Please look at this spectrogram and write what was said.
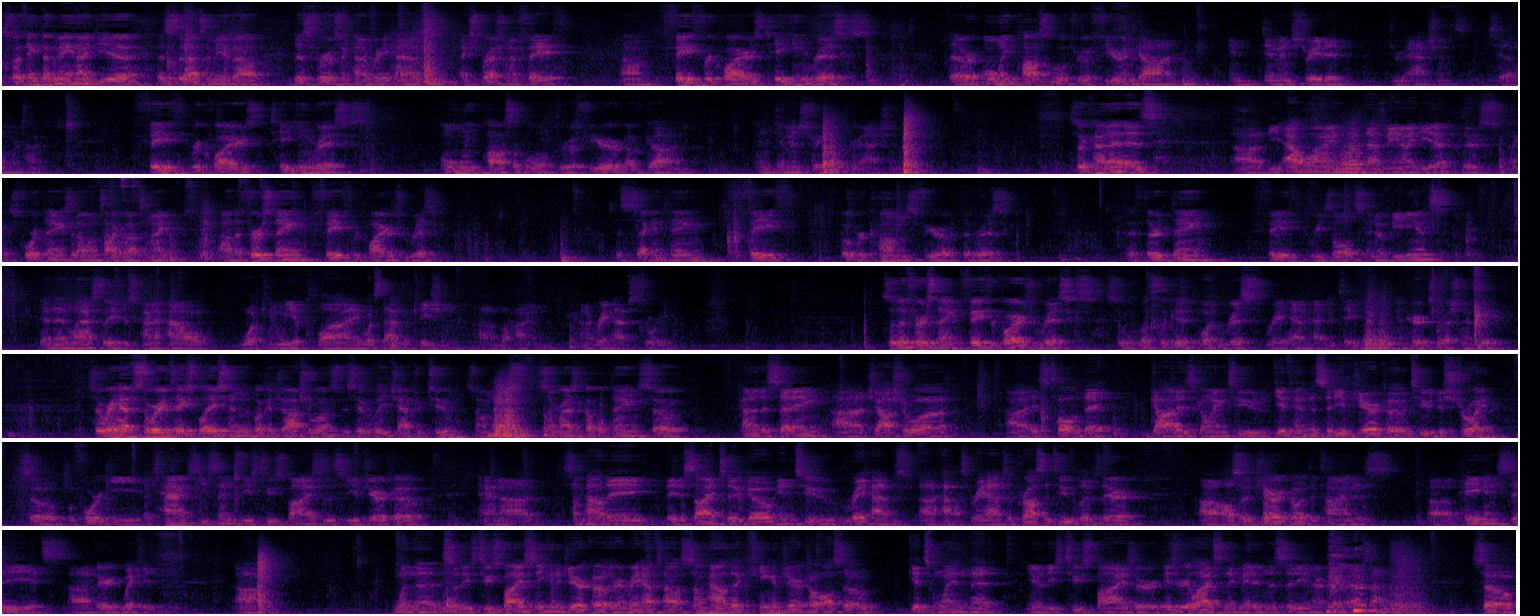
So I think the main idea that stood out to me about this verse and kind of Rahab's expression of faith, um, faith requires taking risks that are only possible through a fear in God and demonstrated through actions. Say that one more time. Faith requires taking risks only possible through a fear of God and demonstrated through actions. So, kind of as uh, the outline of that main idea, there's, I guess, four things that I want to talk about tonight. Uh, the first thing, faith requires risk. The second thing, faith overcomes fear of the risk. The third thing, faith results in obedience. And then lastly, just kind of how, what can we apply, what's the application uh, behind kind of Rahab's story. So the first thing, faith requires risks. So let's look at what risks Rahab had to take in her expression of faith. So Rahab's story takes place in the book of Joshua, specifically chapter 2. So I'm going to summarize a couple things. So kind of the setting, uh, Joshua uh, is told that God is going to give him the city of Jericho to destroy. So before he attacks, he sends these two spies to the city of Jericho, and uh, somehow they they decide to go into Rahab's uh, house. Rahab's a prostitute, lives there. Uh, also, Jericho at the time is a pagan city. It's uh, very wicked. Um, when the so these two spies sneak into Jericho, they're in Rahab's house. Somehow, the king of Jericho also gets wind that you know these two spies are Israelites and they've made it in the city and they're at Rahab's house. So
